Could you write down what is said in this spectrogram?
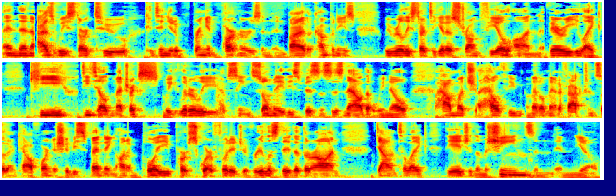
And then as we start to continue to bring in partners and, and, buy other companies, we really start to get a strong feel on very like key detailed metrics. We literally have seen so many of these businesses now that we know how much a healthy metal manufacturer in Southern California should be spending on employee per square footage of real estate that they're on, down to like the age of the machines and, and you know,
